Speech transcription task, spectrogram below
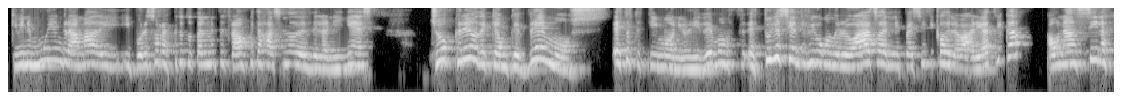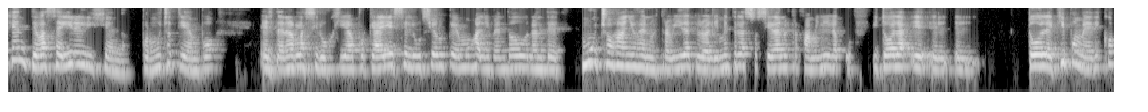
que viene muy engramada y, y por eso respeto totalmente el trabajo que estás haciendo desde la niñez. Yo creo de que aunque demos estos testimonios y demos estudios científicos cuando lo hacen en específicos de la bariátrica, aún así la gente va a seguir eligiendo por mucho tiempo el tener la cirugía, porque hay esa ilusión que hemos alimentado durante muchos años en nuestra vida, que lo alimenta la sociedad, nuestra familia y, todo, el, todo el equipo médico,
